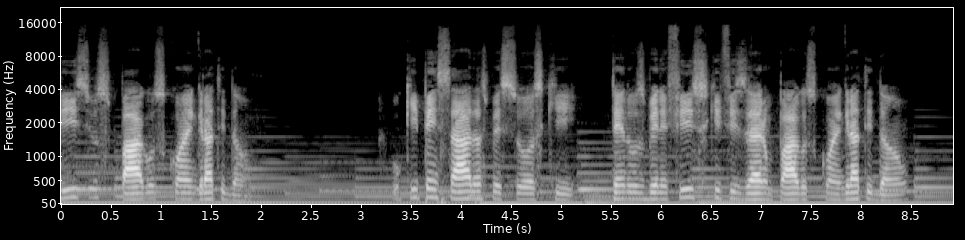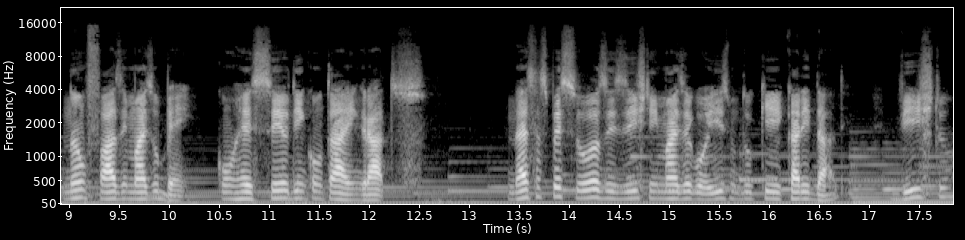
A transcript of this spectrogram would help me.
Benefícios pagos com a ingratidão. O que pensar das pessoas que, tendo os benefícios que fizeram pagos com a ingratidão, não fazem mais o bem, com receio de encontrar ingratos. Nessas pessoas existe mais egoísmo do que caridade, visto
